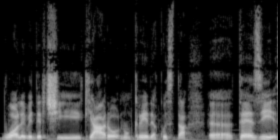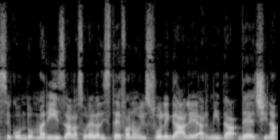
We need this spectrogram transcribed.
vuole vederci chiaro, non crede a questa eh, tesi. Secondo Marisa, la sorella di Stefano, il suo legale Armida Decina,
